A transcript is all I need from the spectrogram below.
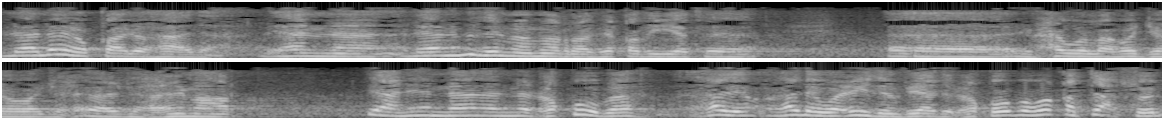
لا لا يقال هذا لأن لأن مثل ما مر في قضية آه، يحول الله وجهه وجه حمار. يعني أن أن العقوبة هذا وعيد في هذه العقوبة وقد تحصل.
